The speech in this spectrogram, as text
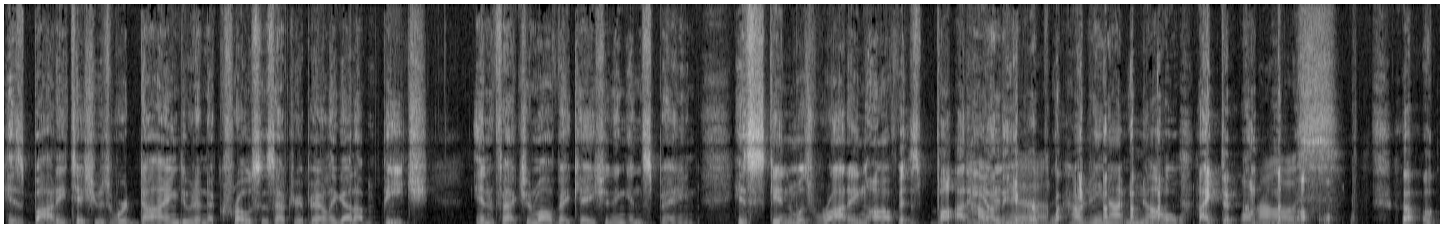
his body tissues were dying due to necrosis after he apparently got a beach infection while vacationing in Spain. His skin was rotting off his body How on did, the he, airplane. how did he not know? I don't Gross. know. Oh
